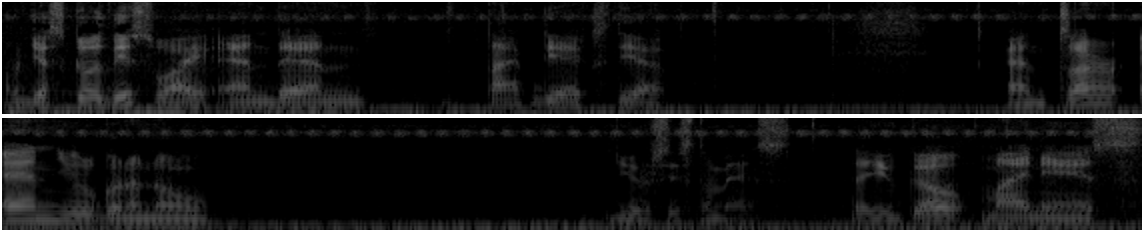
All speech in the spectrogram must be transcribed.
or just go this way and then type dxdiag enter and you're gonna know your system is. There you go. Mine is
